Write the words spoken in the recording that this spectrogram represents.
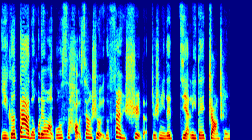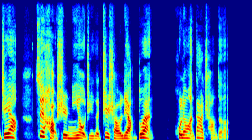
一个大的互联网公司，好像是有一个范式的，就是你的简历得长成这样，最好是你有这个至少两段互联网大厂的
